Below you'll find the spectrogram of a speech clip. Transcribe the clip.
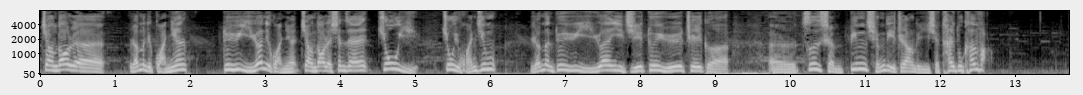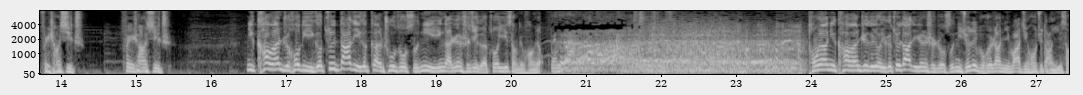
讲到了人们的观念，对于医院的观念，讲到了现在就医就医环境，人们对于医院以及对于这个呃自身病情的这样的一些态度看法，非常细致，非常细致。你看完之后的一个最大的一个感触就是，你应该认识几个做医生的朋友。同样，你看完这个有一个最大的认识就是，你绝对不会让你娃今后去当医生。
